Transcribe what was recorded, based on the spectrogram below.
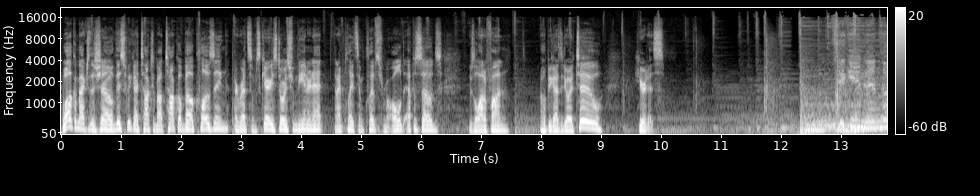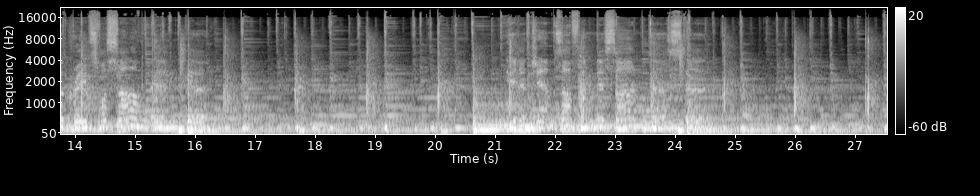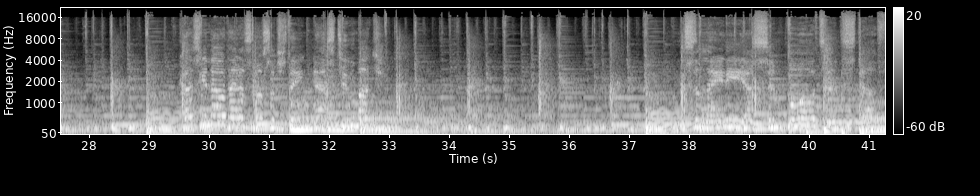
Welcome back to the show. This week I talked about Taco Bell closing, I read some scary stories from the internet, and I played some clips from old episodes. It was a lot of fun. I hope you guys enjoyed too. Here it is. Digging in the crates for something good. Hidden gems often misunderstood. You know there's no such thing as too much. Miscellaneous important stuff.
